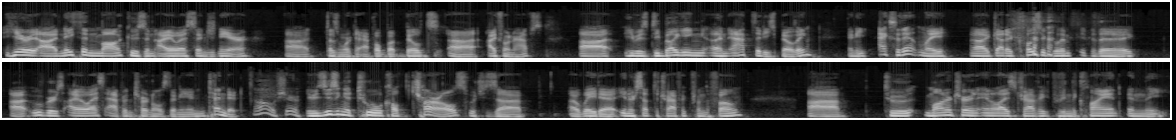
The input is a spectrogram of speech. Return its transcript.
here, uh, Nathan Mock, who's an iOS engineer, uh, doesn't work at Apple, but builds uh, iPhone apps uh, he was debugging an app that he's building, and he accidentally uh, got a closer glimpse into the uh, Uber's iOS app internals than he intended. Oh, sure. He was using a tool called Charles, which is a, a way to intercept the traffic from the phone, uh, to monitor and analyze the traffic between the client and the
